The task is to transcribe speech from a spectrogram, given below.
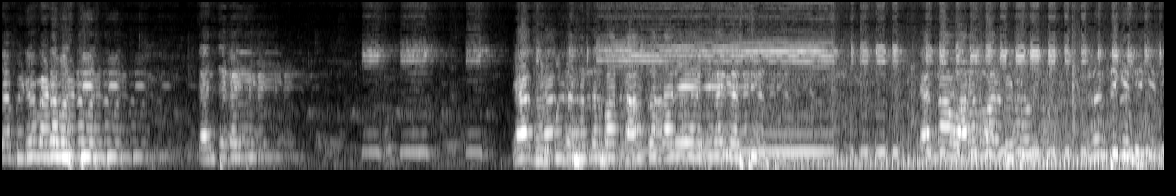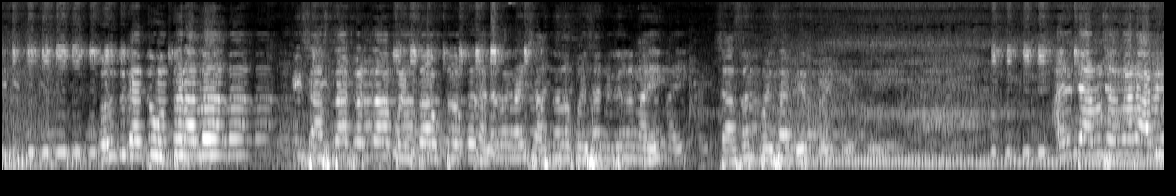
त्या व्हिडिओ मॅडम असतील त्यांचे काही या घरकुलच्या संदर्भात काम करणारे अधिकारी असतील त्यांना वारंवार भेटून विनंती केली. परंतु त्यांचं उत्तर आलं की शासनाकडचा पैसा उपलब्ध झालेला नाही शासनाला पैसा दिलेला नाही शासन पैसा देत नाही. आणि त्या अनुषंगाने आम्ही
